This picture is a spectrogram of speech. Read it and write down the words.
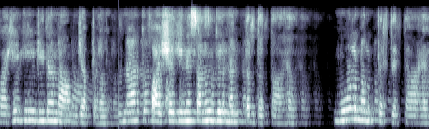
ਵਾਹਿਗੁਰੂ ਜੀ ਦਾ ਨਾਮ ਜਪ ਲਓ। ਗੁਰੂ ਨਾਨਕ ਪਾਤਸ਼ਾਹ ਜੀ ਨੇ ਸਾਨੂੰ ਗੁਰਮੰਤਰ ਦਿੱਤਾ ਹੈ। ਮੂਲ ਮੰਤਰ ਦਿੱਤਾ ਹੈ।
